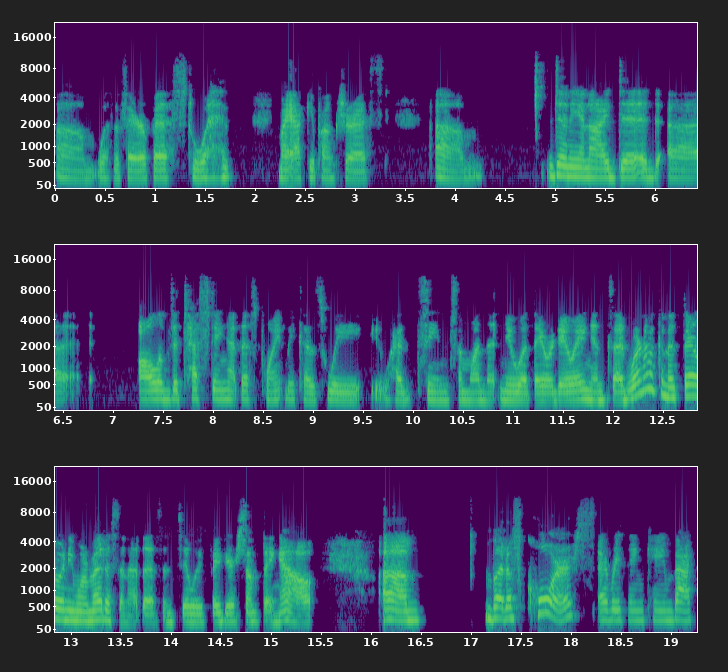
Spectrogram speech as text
um, with a therapist, with my acupuncturist. Um, Denny and I did uh, all of the testing at this point because we had seen someone that knew what they were doing and said, We're not going to throw any more medicine at this until we figure something out. Um, but of course, everything came back,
